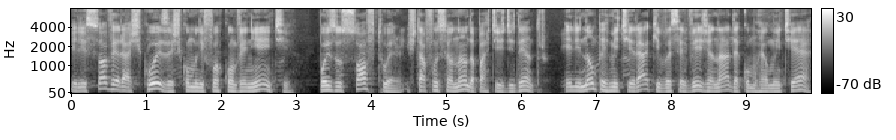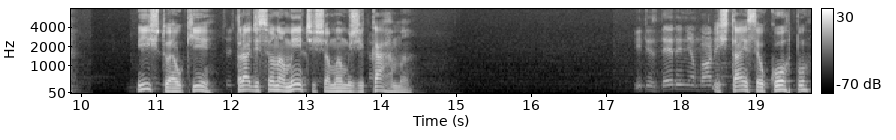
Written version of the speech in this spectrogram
Ele só verá as coisas como lhe for conveniente, pois o software está funcionando a partir de dentro. Ele não permitirá que você veja nada como realmente é. Isto é o que, tradicionalmente, chamamos de karma. Está em seu corpo,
